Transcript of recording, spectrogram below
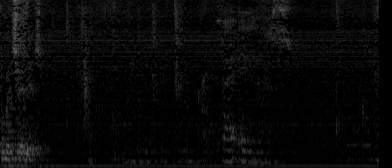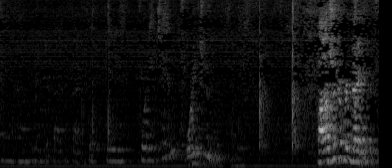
how much that is? That is one hundred divided by fifty, forty-two? Forty-two. Positive or negative?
